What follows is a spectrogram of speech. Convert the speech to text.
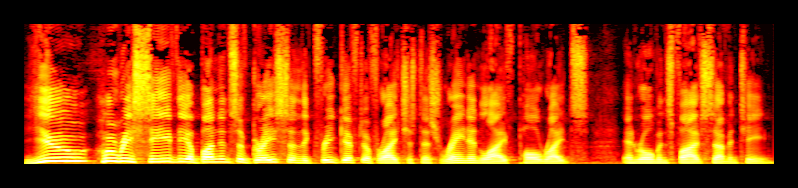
You who receive the abundance of grace and the free gift of righteousness reign in life, Paul writes in Romans 5:17.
